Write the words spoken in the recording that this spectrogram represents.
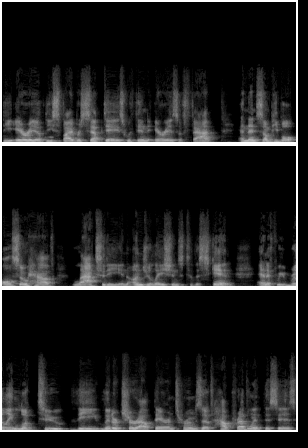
the area of these fibrous within areas of fat. And then some people also have laxity and undulations to the skin. And if we really look to the literature out there in terms of how prevalent this is,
